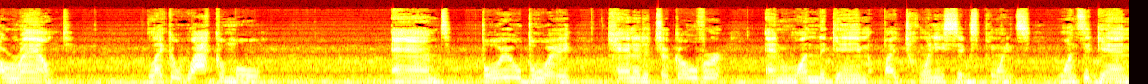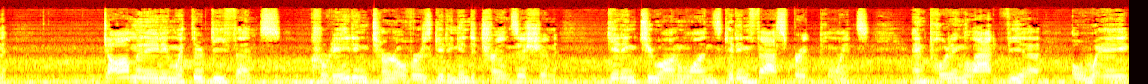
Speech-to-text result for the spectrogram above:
around like a whack a mole. And boy, oh boy, Canada took over and won the game by 26 points. Once again, dominating with their defense, creating turnovers, getting into transition, getting two on ones, getting fast break points, and putting Latvia away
